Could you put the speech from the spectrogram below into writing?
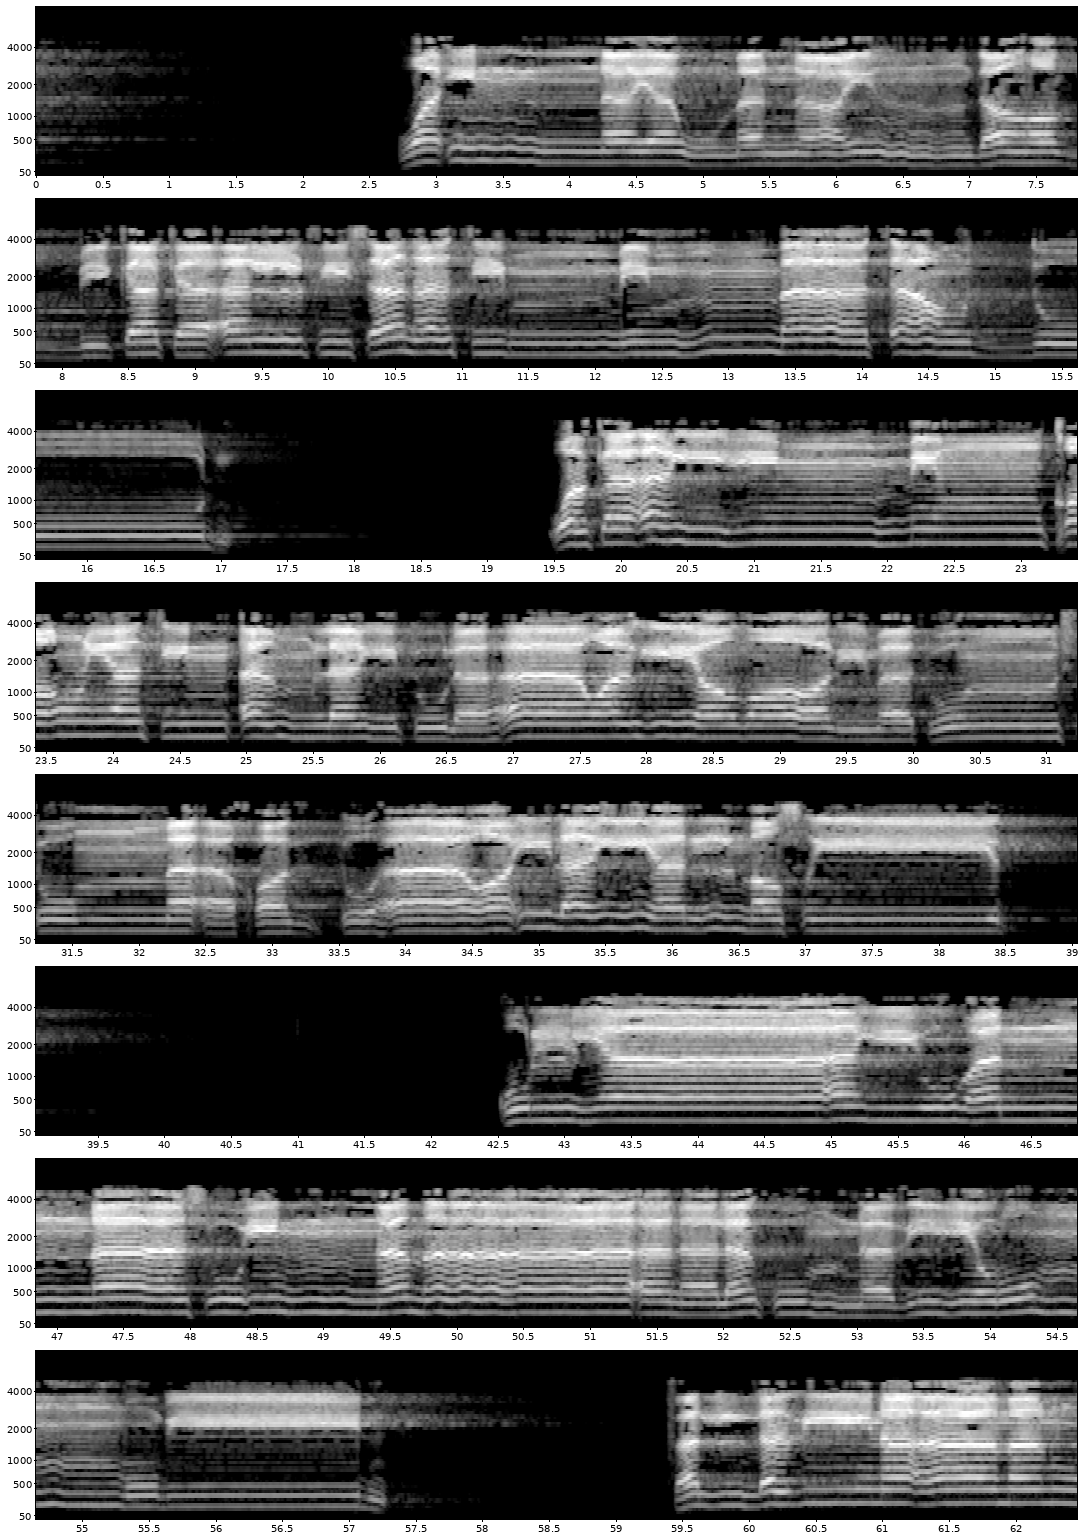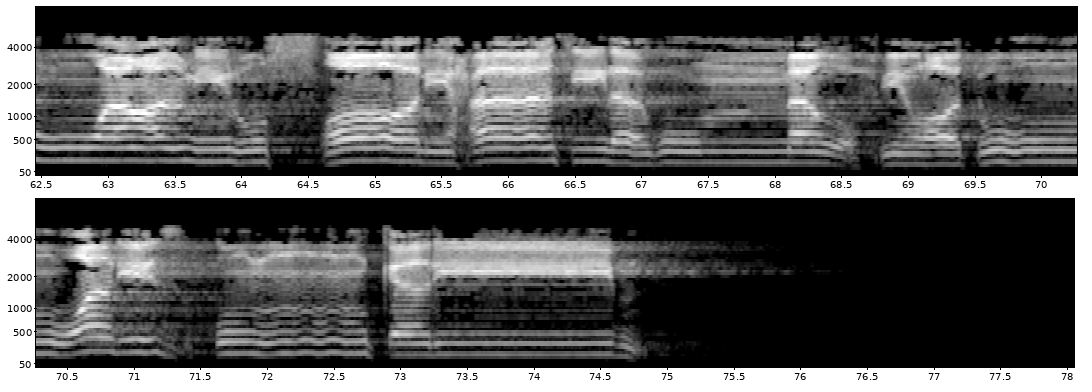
وَإِنَّ يَوْمًا عِندَ رَبِّكَ كَأَلْفِ سَنَةٍ مِّمَّا تَعُدُّونَ وكأي من قرية أمليت لها وهي ظالمة ثم أخذتها وإلي المصير. قل يا أيها الناس إنما أنا لكم نذير مبين فالذين آمنوا وعملوا الصالحات لهم مغفرة ورزق كريم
